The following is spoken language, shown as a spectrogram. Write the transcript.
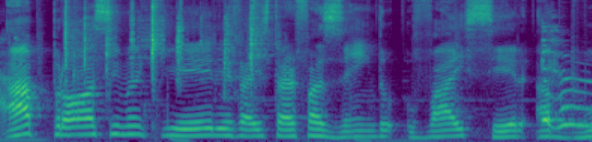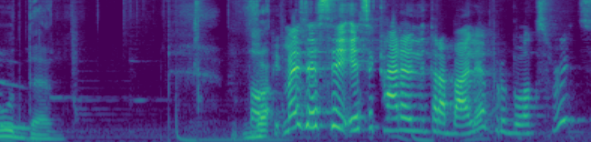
A próxima que ele vai estar fazendo vai ser a uhum. Buda. Top. Va Mas esse, esse cara, ele trabalha pro Blocks Fruits?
